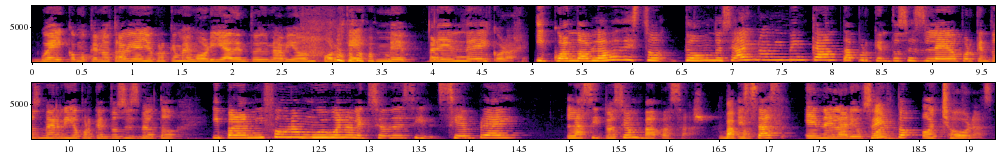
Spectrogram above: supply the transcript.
güey, como que en otra vida yo creo que me moría dentro de un avión porque me prende el coraje. Y cuando hablaba de esto, todo el mundo decía, ay, no, a mí me encanta porque entonces leo, porque entonces me río, porque entonces veo todo. Y para mí fue una muy buena lección de decir, siempre hay, la situación va a pasar. Va a pasar. Estás en el aeropuerto ocho horas.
